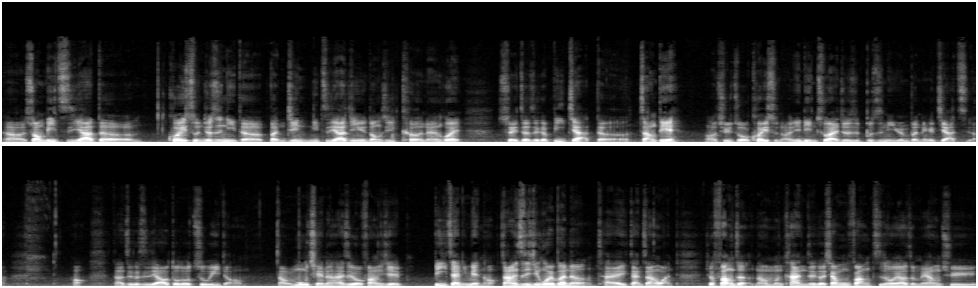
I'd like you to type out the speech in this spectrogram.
呃，双币质押的亏损，就是你的本金，你质押进去的东西可能会随着这个币价的涨跌。啊，去做亏损啊，你领出来就是不是你原本那个价值啊。好，那这个是要多多注意的哦。那我目前呢，还是有放一些币在里面哈，当然是已经回本了才敢这样玩，就放着。那我们看这个项目方之后要怎么样去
